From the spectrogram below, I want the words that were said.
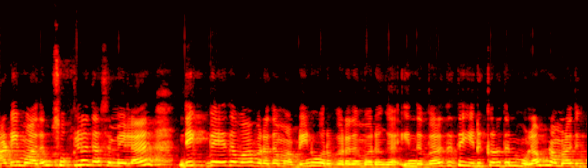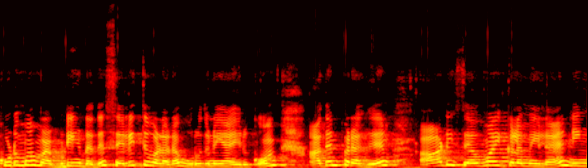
ஆடி மாதம் சுக்ல தசமியில் திக் வேதவா விரதம் அப்படின்னு ஒரு விரதம் வருங்க. இந்த விரதத்தை இருக்கிறதன் மூலம் நம்மளது குடும்பம் அப்படிங்கிறது செழித்து வளர உறுதுணையாக இருக்கும். அதன் பிறகு ஆடி செவ்வாய்க்கிழமையில் நீங்கள்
